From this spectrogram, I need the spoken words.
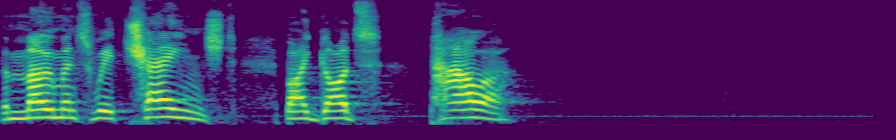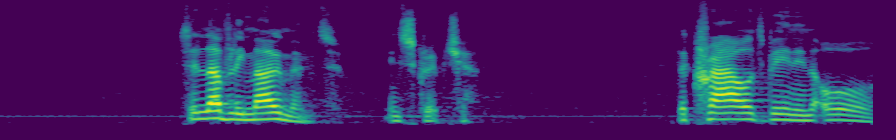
the moments we're changed by God's power. It's a lovely moment in Scripture. The crowd being in awe,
